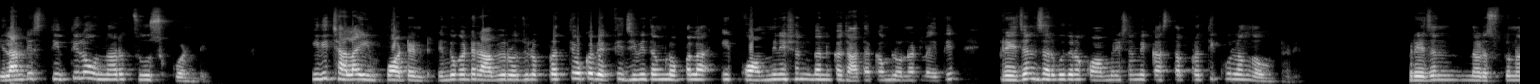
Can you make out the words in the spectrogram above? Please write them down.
ఎలాంటి స్థితిలో ఉన్నారో చూసుకోండి. ఇది చాలా ఇంపార్టెంట్ ఎందుకంటే రాబోయే రోజుల్లో ప్రతి ఒక్క వ్యక్తి జీవితం లోపల ఈ కాంబినేషన్ కనుక జాతకంలో ఉన్నట్లయితే ప్రెజెంట్ జరుగుతున్న కాంబినేషన్ మీకు కాస్త ప్రతికూలంగా ఉంటుంది. ప్రెజెంట్ నడుస్తున్న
